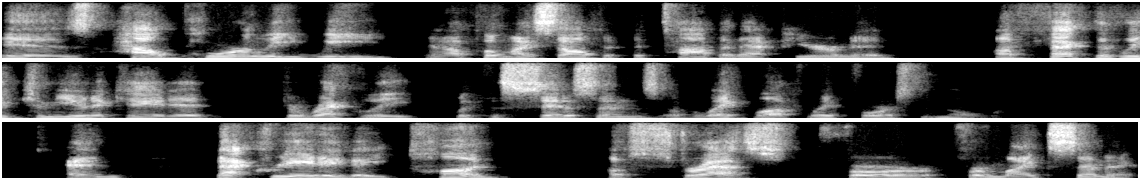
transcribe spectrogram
is how poorly we and i'll put myself at the top of that pyramid effectively communicated directly with the citizens of Lake Bluff, Lake Forest, and Knollwood. And that created a ton of stress for, for Mike Simeck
